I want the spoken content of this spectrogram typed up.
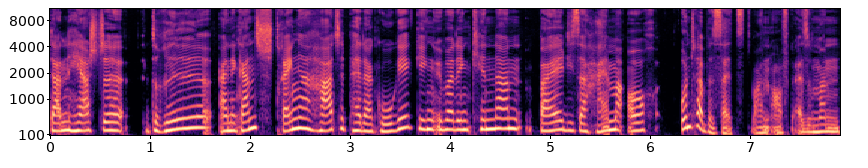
Dann herrschte Drill, eine ganz strenge, harte Pädagogik gegenüber den Kindern, weil diese Heime auch unterbesetzt waren oft. Also man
